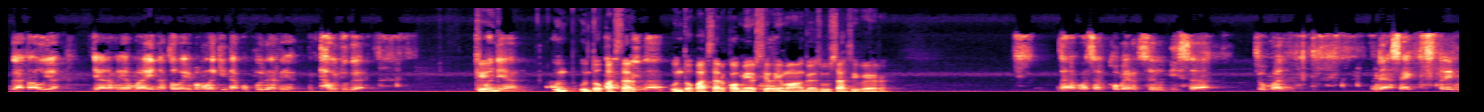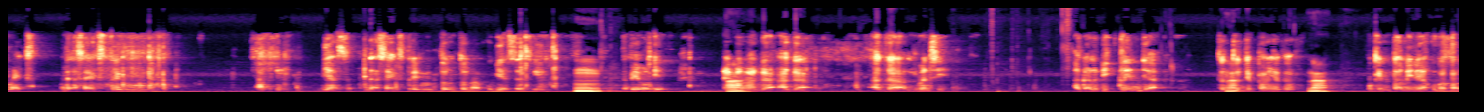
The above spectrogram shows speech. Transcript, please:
Nggak tahu ya jarang yang main atau emang lagi nggak populer ya? Tahu juga. Cuman ya un- untuk pasar untuk pasar komersil emang agak susah sih Fer. Nah pasar komersil bisa. Cuman nggak se ekstrim nggak se ekstrim biasa nggak se ekstrim tuntun aku biasa sih. Hmm. Tapi emang dia Ah. emang agak agak agak gimana sih? Agak lebih clean ya tuntun Nah. Jepangnya tuh. Nah. Mungkin tahun ini aku bakal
